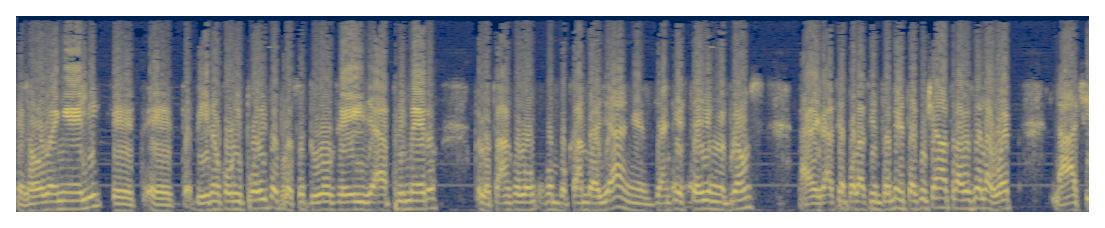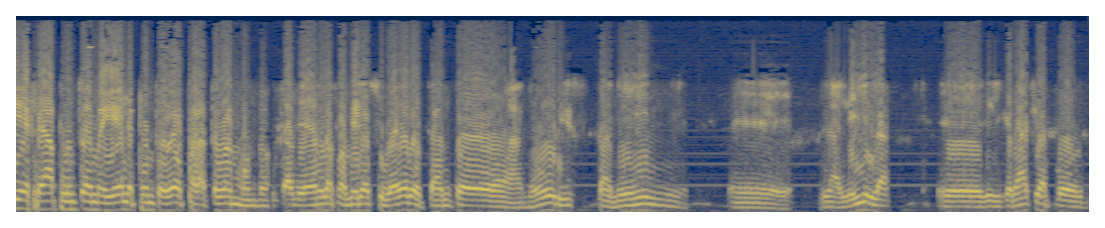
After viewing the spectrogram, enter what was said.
el joven Eli, que eh, vino con Hipólito, pero se tuvo que ir ya primero, pero lo estaban convo- convocando allá en el Yankee Stadium en el Bronx. Gracias por la sintonía. Está escuchando a través de la web, la hfa.mil.do para todo el mundo. También la familia Subero, tanto a Nuris, Tanín, eh, la Lila, eh, y gracias por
